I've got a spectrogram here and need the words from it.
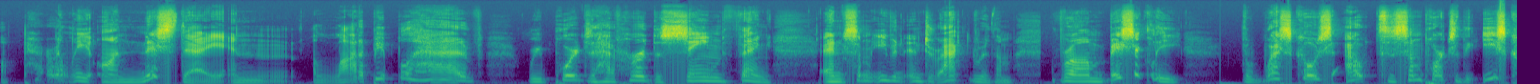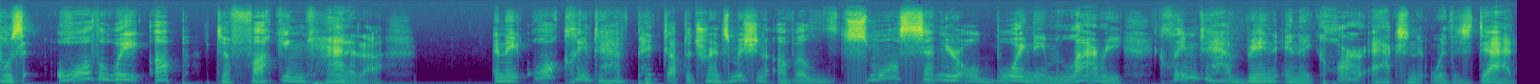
apparently on this day, and a lot of people have reported to have heard the same thing, and some even interacted with them from basically the West Coast out to some parts of the East Coast, all the way up to fucking Canada and they all claim to have picked up the transmission of a small seven year old boy named Larry, claiming to have been in a car accident with his dad.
